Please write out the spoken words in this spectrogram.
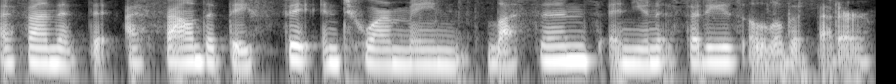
I found that th I found that they fit into our main lessons and unit studies a little bit better.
